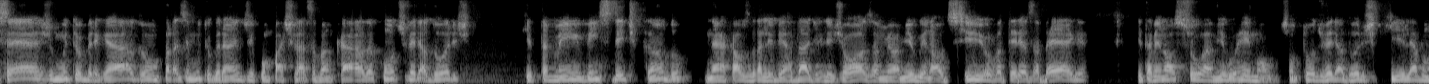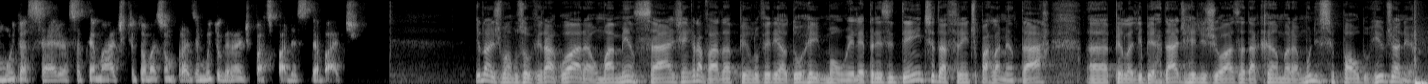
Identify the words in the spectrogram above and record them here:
Sérgio, muito obrigado. Um prazer muito grande compartilhar essa bancada com outros vereadores que também vêm se dedicando né, à causa da liberdade religiosa, meu amigo Hinaldo Silva, Tereza Berger e também nosso amigo Raymond. São todos vereadores que levam muito a sério essa temática, então vai ser um prazer muito grande participar desse debate. E nós vamos ouvir agora uma mensagem gravada pelo vereador Raymond. Ele é presidente da Frente Parlamentar uh, pela Liberdade Religiosa da Câmara Municipal do Rio de Janeiro.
